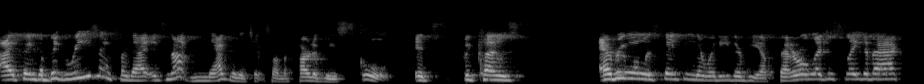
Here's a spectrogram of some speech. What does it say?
I think a big reason for that is not negligence on the part of these schools. It's because everyone was thinking there would either be a federal legislative act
